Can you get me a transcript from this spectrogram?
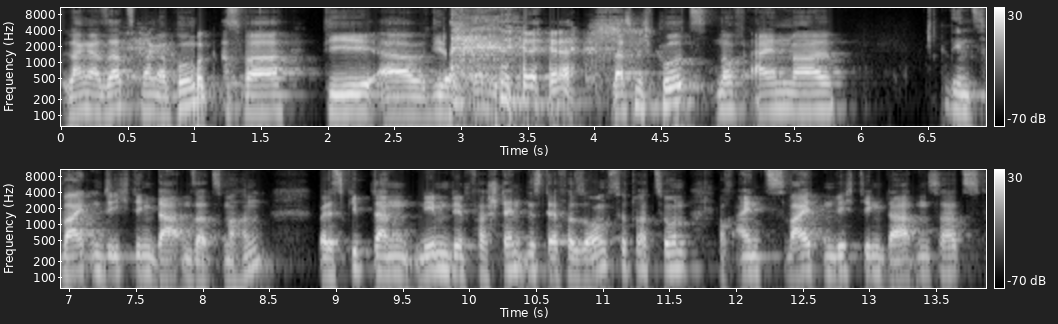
langer Satz, langer Punkt. Das war die, äh, die Lass mich kurz noch einmal den zweiten wichtigen Datensatz machen, weil es gibt dann neben dem Verständnis der Versorgungssituation noch einen zweiten wichtigen Datensatz,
